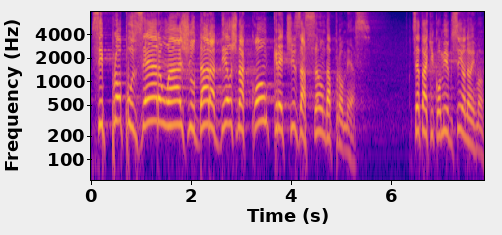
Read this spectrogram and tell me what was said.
se propuseram a ajudar a Deus na concretização da promessa. Você está aqui comigo, sim ou não, irmão?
